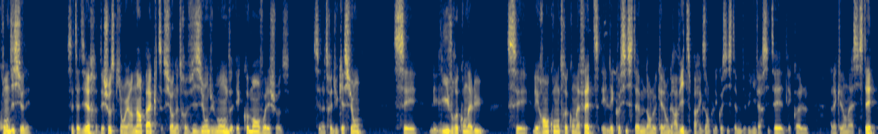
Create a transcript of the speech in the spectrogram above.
conditionner. C'est-à-dire des choses qui ont eu un impact sur notre vision du monde et comment on voit les choses. C'est notre éducation, c'est les livres qu'on a lus, c'est les rencontres qu'on a faites et l'écosystème dans lequel on gravite, par exemple l'écosystème de l'université et de l'école à laquelle on a assisté.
